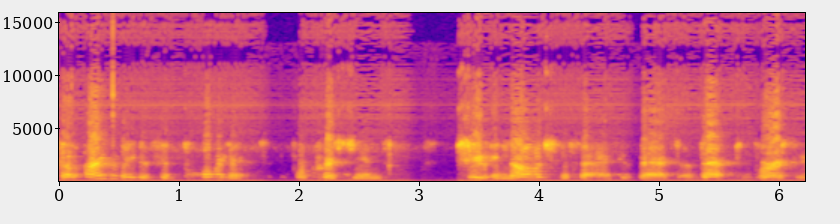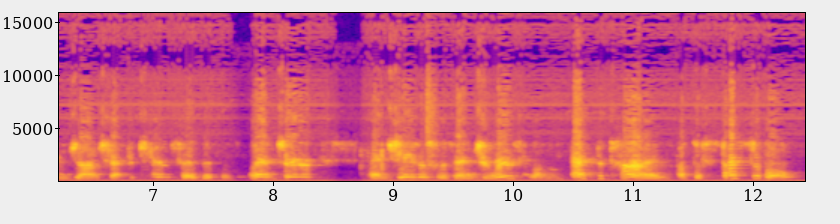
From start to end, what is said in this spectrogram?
So I believe it's important for Christians to acknowledge the fact that that verse in John chapter 10 says it was winter and Jesus was in Jerusalem at the time of the festival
